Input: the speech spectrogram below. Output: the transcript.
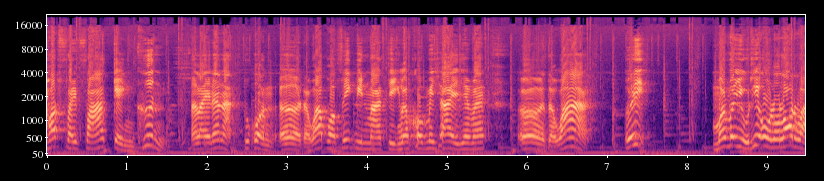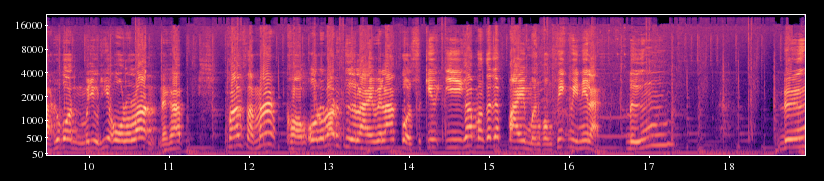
ช็อตไฟฟ้าเก่งขึ้นอะไรนั่นน่ะ ทุกคนเออ แต่ว่าพอซิกวินมาจริงแล้วเขาไม่ใช่ใช่ไหมเออ แต่ว่าเฮ้ยมันมาอยู่ที่โอโรรอนว่ะทุกคนมาอยู่ที่โอโรรอนนะครับ ความสามารถของโอโรรอนคืออะไร เวลากดสกิล E ครับ มันก็จะไปเหมือนของซิกวินนี่แหละ ดึง ดึง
